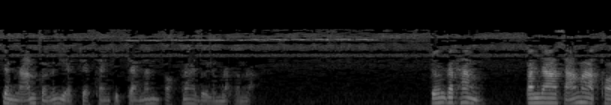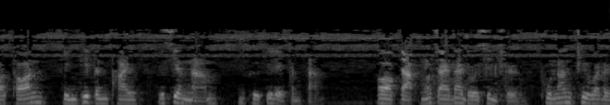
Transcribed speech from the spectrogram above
เช่นน้ำส่วนละเอียดเสียดแทงจิตใจนั้นออกได้โดยลำดับลำดับจนกระทั่ง ปัญญาสามารถถอดถอนสิ่งที่เป็นภัยหรือเสี้ยนหนามนี่คือกิเลสต่างๆ ออกจากหัวใจได้โดยสิ้นเชิง ผู้นั้นชื่อว่าได้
